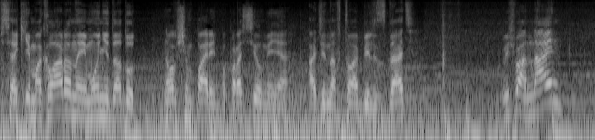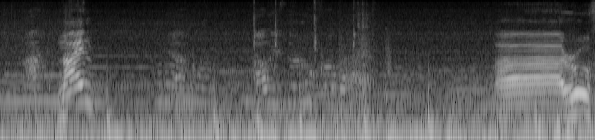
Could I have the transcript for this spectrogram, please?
всякие Макларены ему не дадут. Ну, в общем, парень попросил меня один автомобиль сдать. Which one? Nine? Nine? Uh, roof.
